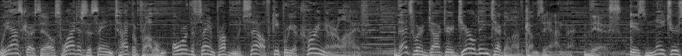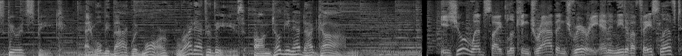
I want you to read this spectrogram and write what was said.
We ask ourselves, why does the same type of problem or the same problem itself keep reoccurring in our life? That's where Dr. Geraldine Teggelove comes in. This is Nature Spirit Speak. And we'll be back with more right after these on TogiNet.com. Is your website looking drab and dreary and in need of a facelift?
